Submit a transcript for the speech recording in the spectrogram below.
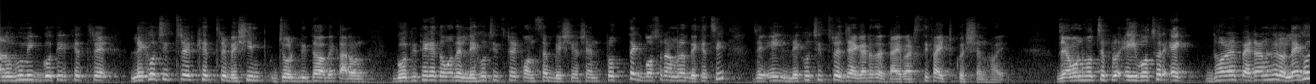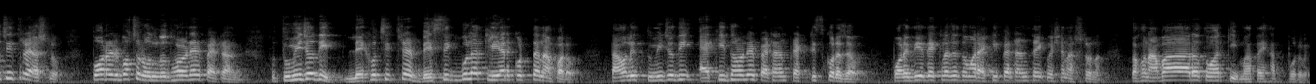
আনুভূমিক গতির ক্ষেত্রে, লেখচিত্রের ক্ষেত্রে বেশি জোর দিতে হবে, কারণ গতি থেকে তোমাদের লেখচিত্রের কনসেপ্ট বেশি আসেন প্রত্যেক বছর আমরা দেখেছি যে এই লেখচিত্রের জায়গাটাতে ডাইভার্সিফাইড কোয়েশ্চেন হয়। যেমন হচ্ছে এই বছর এক ধরনের প্যাটার্ন হলো, লেখচিত্রে আসলো, পরের বছর অন্য ধরনের প্যাটার্ন তো তুমি যদি লেখচিত্রের বেসিকগুলা ক্লিয়ার করতে না পারো, তাহলে তুমি যদি একই ধরনের প্যাটার্ন প্র্যাকটিস করে যাও, পরে দিয়ে দেখলা যে তোমার একই প্যাটার্ন থেকে কোয়েশ্চেন আসলো না, তখন আবারও তোমার কি? মাথায় হাত পড়বে।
